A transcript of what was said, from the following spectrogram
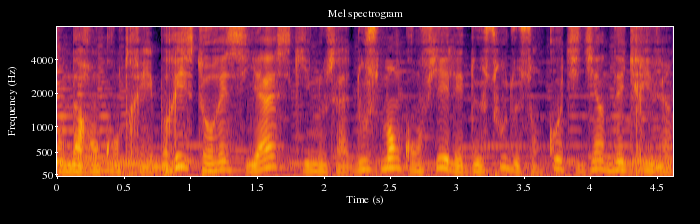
On a rencontré Brice Torresillas qui nous a doucement confié les dessous de son quotidien d'écrivain.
